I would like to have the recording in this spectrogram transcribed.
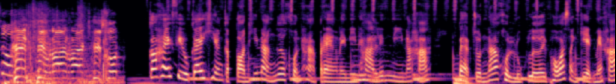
สุด พิษที่ร้ายแรงที่สุด ก็ให้ฟิลใกล้เคียงกับตอนที่นางเงือกค้นหาแปลงในนิทานเล่มนี้นะคะ แบบจนหน้าขนลุกเลย เพราะว่าสังเกตไหมคะ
